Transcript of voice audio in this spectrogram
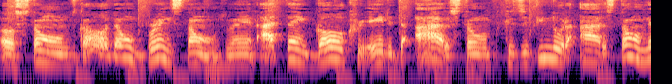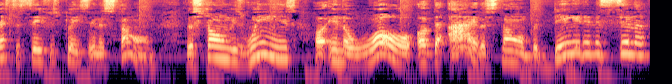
uh, storms. God don't bring storms, man. I think God created the eye of the storm because if you know the eye of the storm, that's the safest place in a storm. The strongest winds are in the wall of the eye of the storm, but dead in the center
